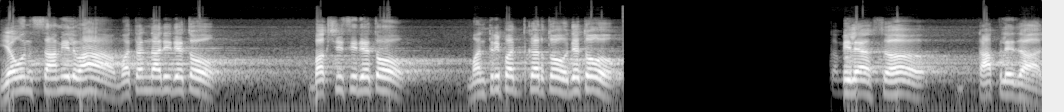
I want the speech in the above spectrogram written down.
येऊन सामील व्हा वतनदारी देतो बक्षिसी देतो मंत्रीपद करतो देतो. कमिल्यासह कापले जाल.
